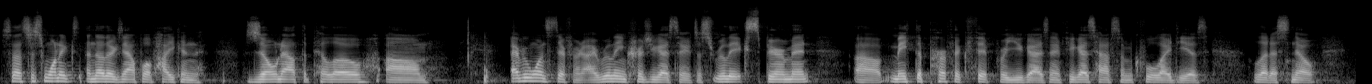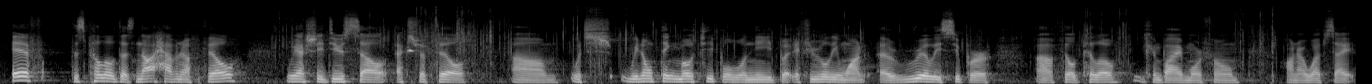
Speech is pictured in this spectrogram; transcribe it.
So that's just one ex another example of how you can zone out the pillow. Um, everyone's different. I really encourage you guys to just really experiment, uh, make the perfect fit for you guys. And if you guys have some cool ideas, let us know. If this pillow does not have enough fill, we actually do sell extra fill, um, which we don't think most people will need, but if you really want a really super uh, filled pillow, you can buy more foam on our website.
